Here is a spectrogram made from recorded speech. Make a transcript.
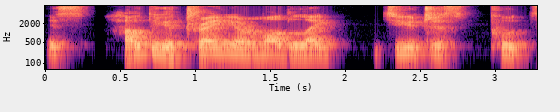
is how do you train your model? Like do you just put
